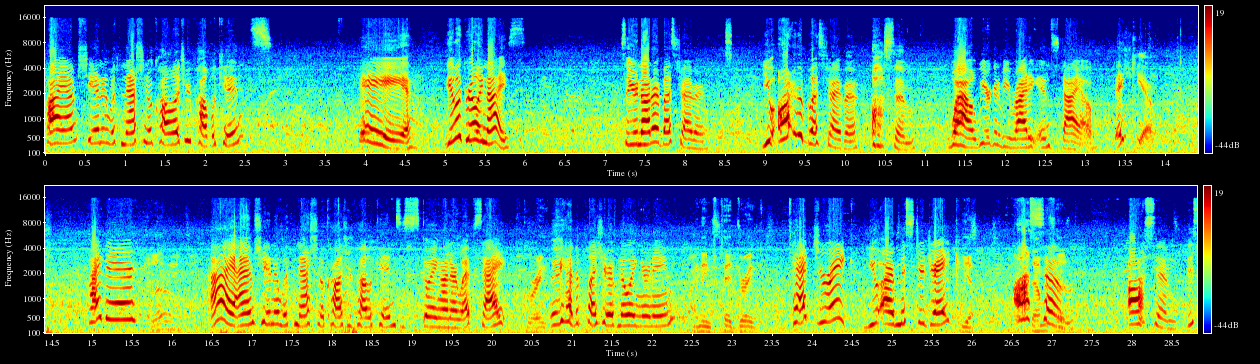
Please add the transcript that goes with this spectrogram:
Hi, I'm Shannon with National College Republicans. Hey, you look really nice. So you're not our bus driver? You are the bus driver. Awesome. Wow, we are going to be riding in style. Thank you. Hi there. Hello. Hi, I'm Shannon with National College Republicans. This is going on our website. Great. We had the pleasure of knowing your name. My name's Ted Drake. Ted Drake. You are Mr. Drake? Yep. Awesome. Thelma Awesome. This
